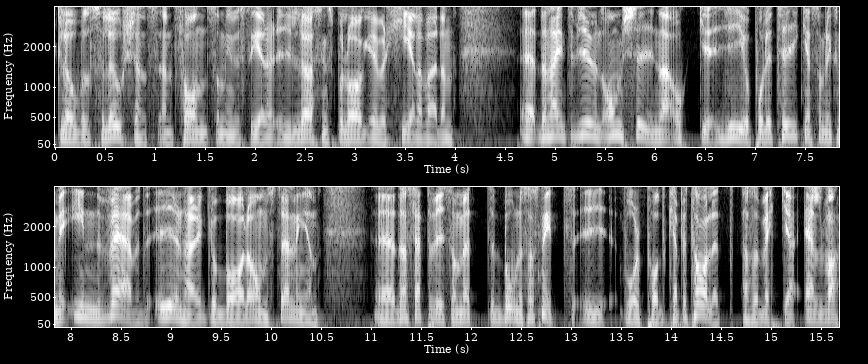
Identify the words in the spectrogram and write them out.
Global Solutions, en fond som investerar i lösningsbolag över hela världen. Eh, den här intervjun om Kina och geopolitiken som liksom är invävd i den här globala omställningen eh, den släpper vi som ett bonusavsnitt i vår podd Kapitalet, alltså vecka 11.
